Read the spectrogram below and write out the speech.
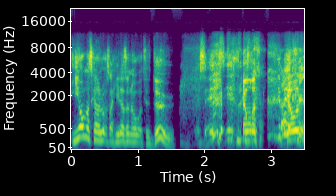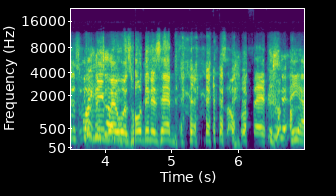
He almost kind of looks like he doesn't know what to do. It's, it's, it's, There was it's a bit- there was it's this a one meme where he was holding his head. Someone said, It's- yeah,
